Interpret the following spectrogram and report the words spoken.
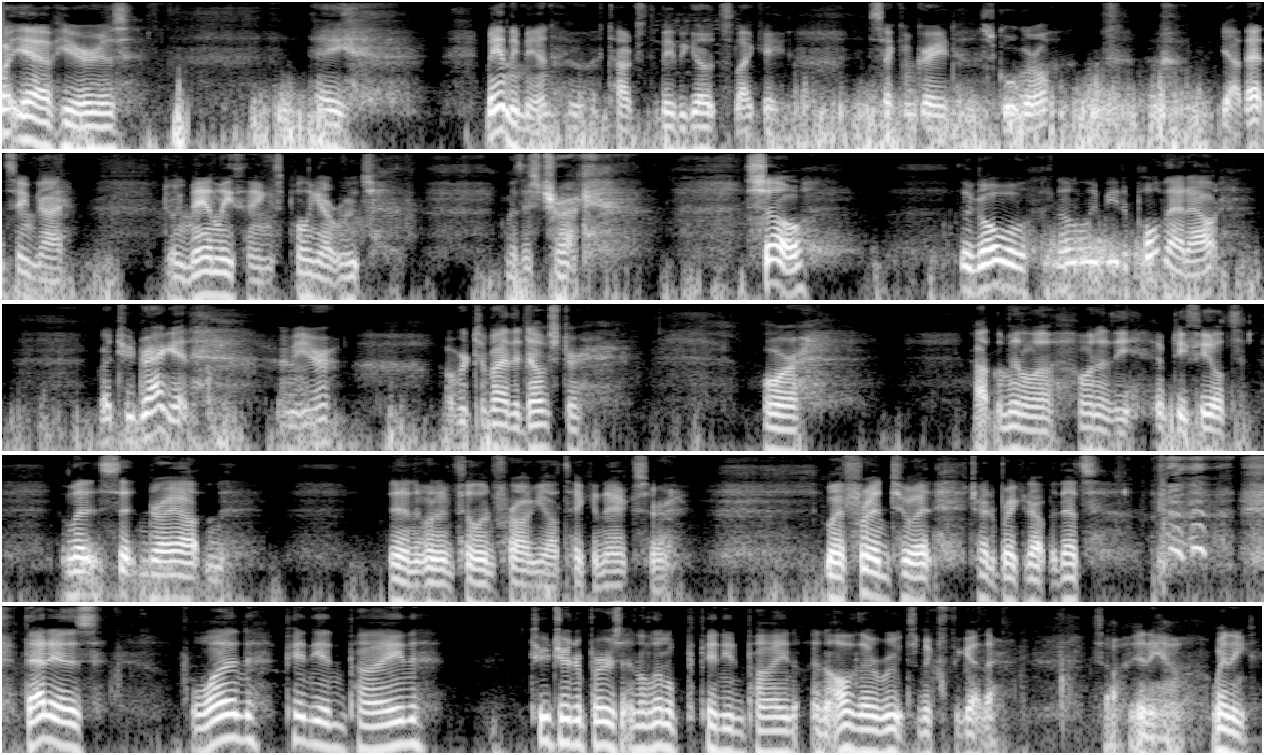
what you have here is a manly man who talks to baby goats like a second grade schoolgirl. Yeah, that same guy doing manly things, pulling out roots with his truck. So, the goal will not only be to pull that out, but to drag it from here over to by the dumpster or out in the middle of one of the empty fields. And let it sit and dry out and then when I'm feeling froggy I'll take an axe or my friend to it try to break it up but that's that is one pinyon pine two junipers and a little pinyon pine and all their roots mixed together. So anyhow winning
